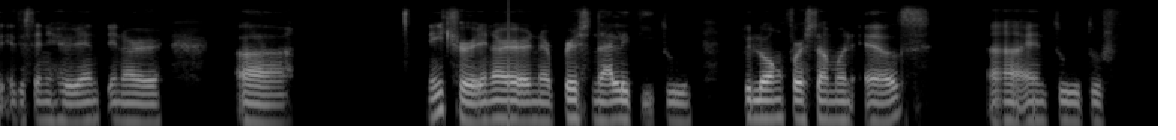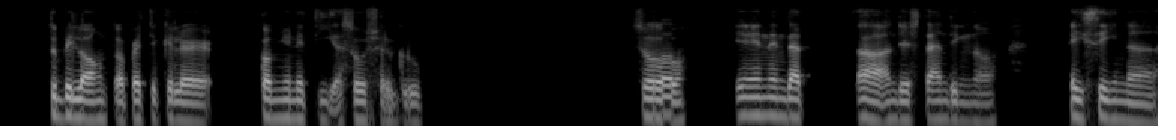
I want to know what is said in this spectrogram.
It is inherent in our uh, nature, in our in our personality to to long for someone else uh, and to to to belong to a particular community, a social group. So in in that uh, understanding, no, I say na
